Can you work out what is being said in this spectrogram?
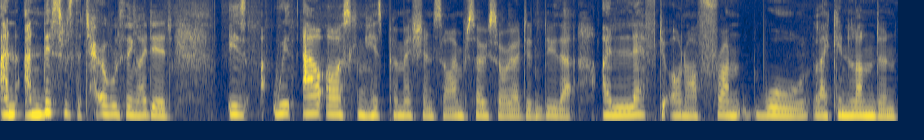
and and this was the terrible thing I did is without asking his permission. So I'm so sorry I didn't do that. I left it on our front wall, like in London,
